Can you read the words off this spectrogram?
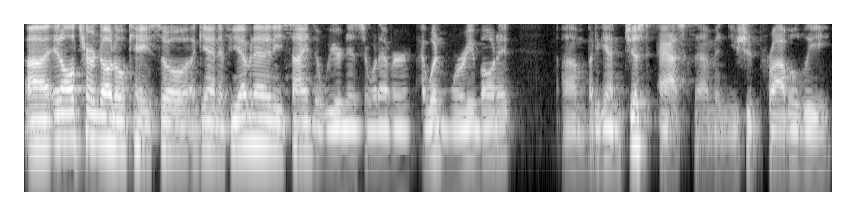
uh, it all turned out okay. So again, if you haven't had any signs of weirdness or whatever, I wouldn't worry about it. Um, but again, just ask them, and you should probably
